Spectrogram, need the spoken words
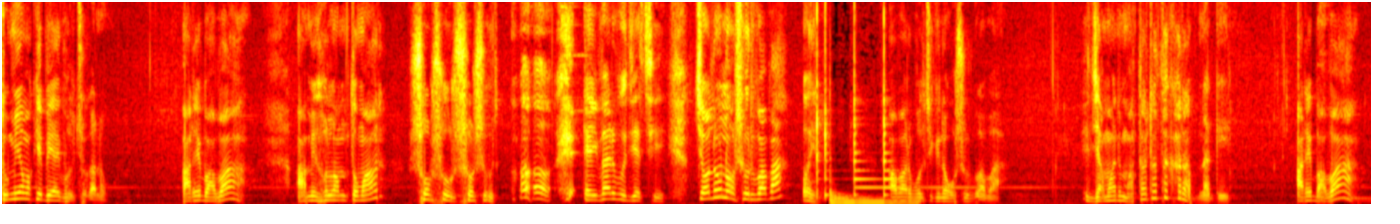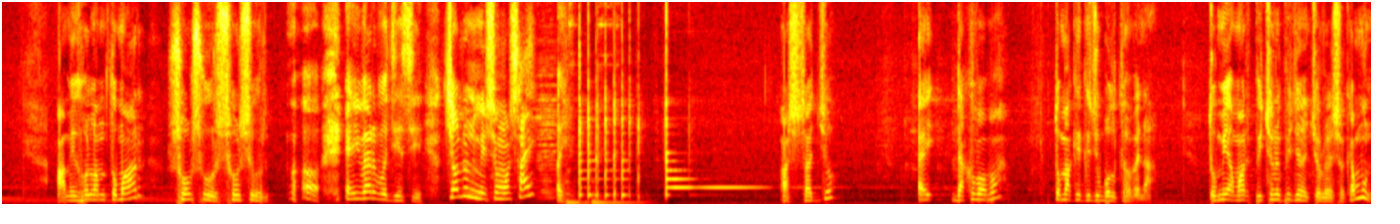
তুমি আমাকে বেআই বলছো কেন? আরে বাবা আমি হলাম তোমার শ্বশুর শ্বশুর। এইবার বুঝেছি। চলুন অসুর বাবা। ওই। আবার বলছি কিনা অসুর বাবা? এই যে আমার মাথা টাথা খারাপ নাকি? আরে বাবা আমি হলাম তোমার শ্বশুর শ্বশুর। এইবার বুঝেছি। চলুন মেসমশাই। ওই। আশ্চর্য। এই দেখো বাবা তোমাকে কিছু বলতে হবে না। তুমি আমার পিছনে পিছনে চলে এসো কেমন?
